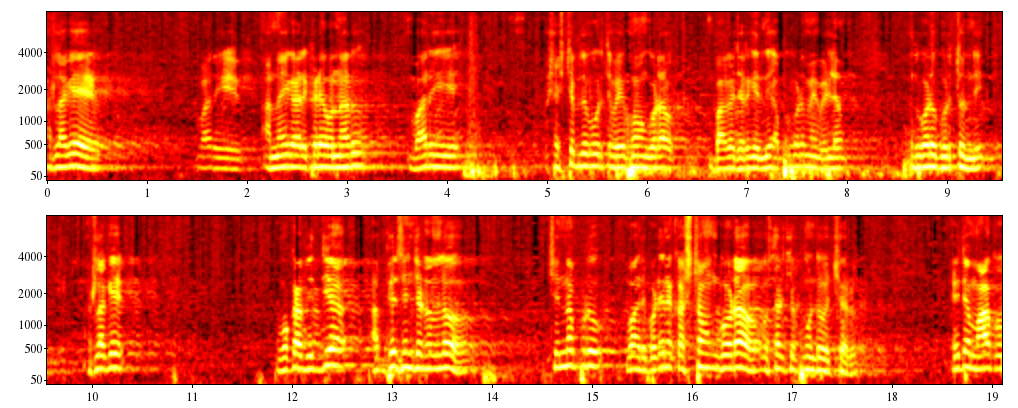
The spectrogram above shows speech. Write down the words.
అట్లాగే వారి అన్నయ్య గారు ఇక్కడే ఉన్నారు. వారి షష్ఠబ్ద పూర్తి వైభవం కూడా బాగా జరిగింది. అప్పుడు కూడా మేము వెళ్ళాం. అది కూడా గుర్తుంది. అట్లాగే ఒక విద్య అభ్యసించడంలో చిన్నప్పుడు వారి పడిన కష్టం కూడా ఒకసారి చెప్పుకుంటూ వచ్చారు. అయితే మాకు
